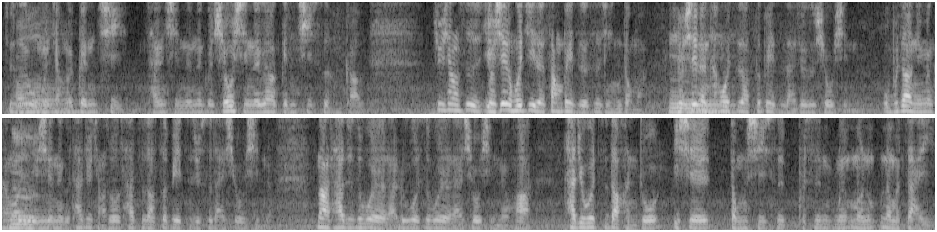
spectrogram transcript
就是我们讲的根气，禅行的那个修行的那个根气是很高的。就像是有些人会记得上辈子的事情，你懂吗？嗯有些人他会知道这辈子来就是修行的。我不知道你有没有看过嗯有一些那个，他就讲说他知道这辈子就是来修行的。那他就是为了来，如果是为了来修行的话，他就会知道很多一些东西是不是那么那么在意，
